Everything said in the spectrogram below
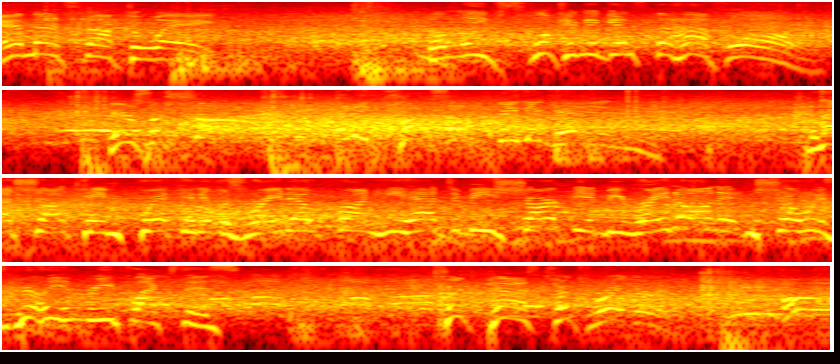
And that's knocked away. The Leafs looking against the half wall. Here's a shot, and he comes up big again. Well, that shot came quick, and it was right out front. He had to be sharp. He had to be right on it and show his brilliant reflexes. Quick pass to Gregor. Oh,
